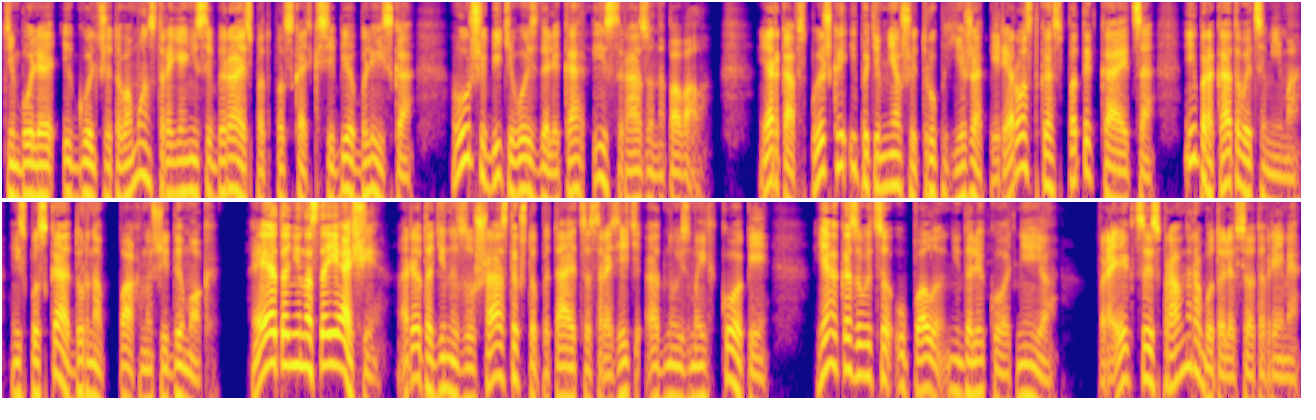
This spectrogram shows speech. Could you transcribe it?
Тем более игольчатого монстра я не собираюсь подпускать к себе близко. Лучше бить его издалека и сразу наповал. Яркая вспышка и потемневший труп ежа-переростка спотыкается и прокатывается мимо, испуская дурно пахнущий дымок. «Это не настоящий!» — орет один из ушастых, что пытается сразить одну из моих копий. Я, оказывается, упал недалеко от нее. Проекции исправно работали все это время,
